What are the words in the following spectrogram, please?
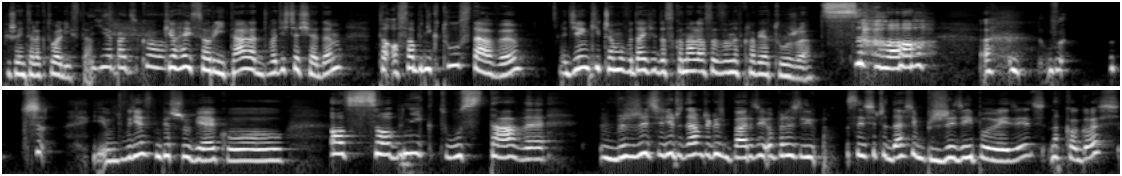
pisze intelektualista. Jebać go. Kyohei Sorita, lat 27, to osobnik tłustawy, dzięki czemu wydaje się doskonale osadzony w klawiaturze. Co? Czy W XXI wieku... osobnik tłustawy. W życiu nie czytałam czegoś bardziej obraźliwego. W sensie, czy da się brzydziej powiedzieć na kogoś?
